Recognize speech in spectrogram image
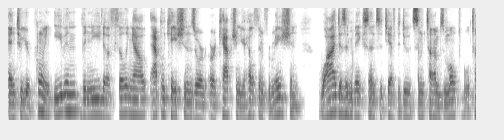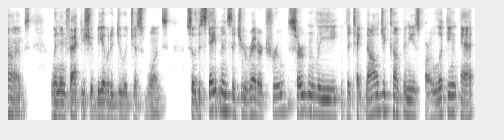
And to your point, even the need of filling out applications or, or capturing your health information, why does it make sense that you have to do it sometimes multiple times when in fact you should be able to do it just once? So the statements that you read are true. Certainly, the technology companies are looking at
